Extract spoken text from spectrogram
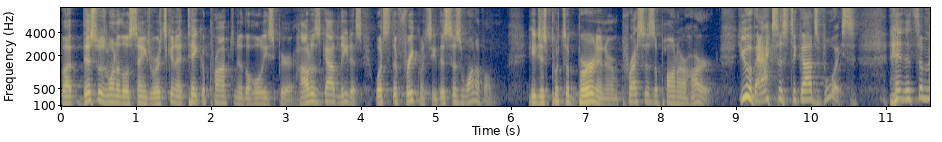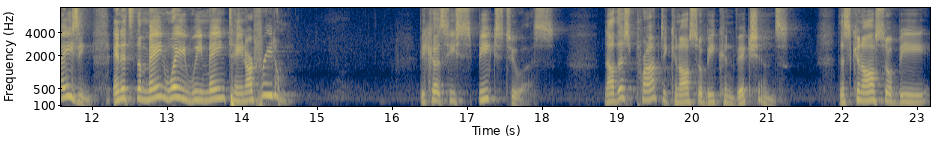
But this was one of those things where it's going to take a prompting of the Holy Spirit. How does God lead us? What's the frequency? This is one of them. He just puts a burden or impresses upon our heart. You have access to God's voice, and it's amazing. And it's the main way we maintain our freedom because He speaks to us. Now, this prompting can also be convictions. This can also be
